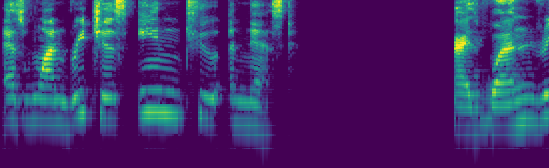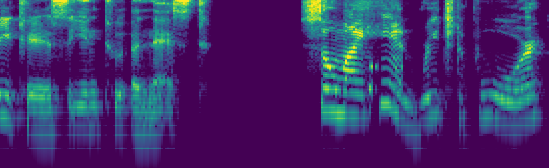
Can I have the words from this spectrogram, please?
As one reaches into a nest, As one reaches into a nest, So my hand reached for.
